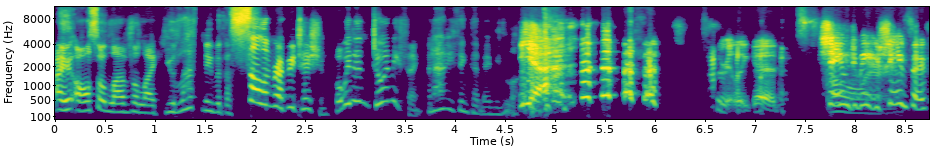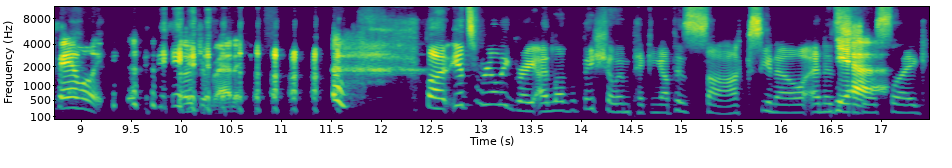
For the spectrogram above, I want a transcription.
I also love the like, you left me with a solid reputation, but we didn't do anything. And how do you think that made me look? Yeah. It's really good. Shame to me, shame to my family. so dramatic. but it's really great. I love that they show him picking up his socks, you know, and it's yeah. just like,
